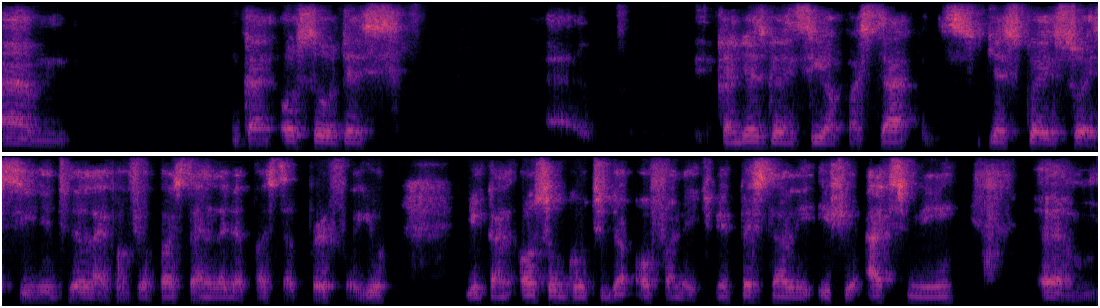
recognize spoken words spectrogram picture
um you can also just uh, you can just go and see your pastor. Just go and sow a seed into the life of your pastor and let the pastor pray for you. You can also go to the orphanage. Me personally, if you ask me, um,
